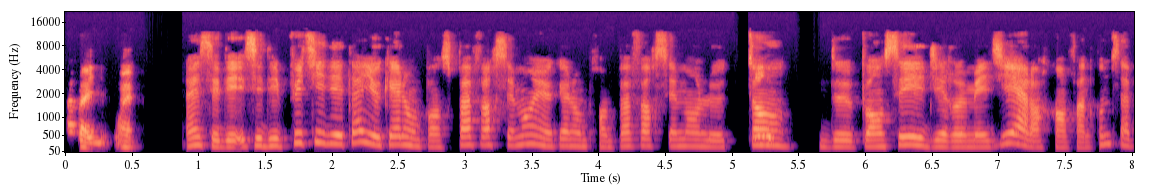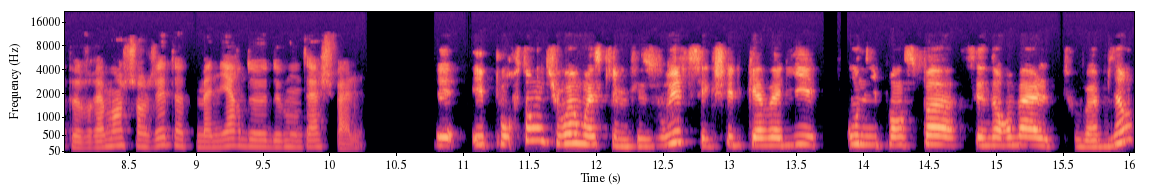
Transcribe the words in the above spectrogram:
travaille. Ouais c'est des, petits détails auxquels on ne pense pas forcément et auxquels on ne prend pas forcément le temps de penser et d'y remédier, alors qu'en fin de compte, ça peut vraiment changer notre manière de, monter à cheval. Et, pourtant, tu vois, moi, ce qui me fait sourire, c'est que chez le cavalier, on n'y pense pas, c'est normal, tout va bien.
